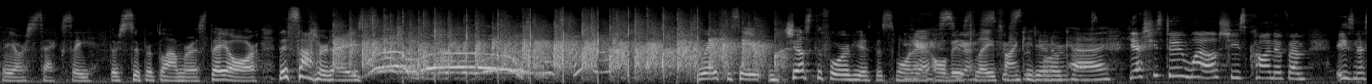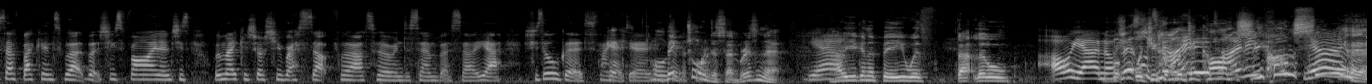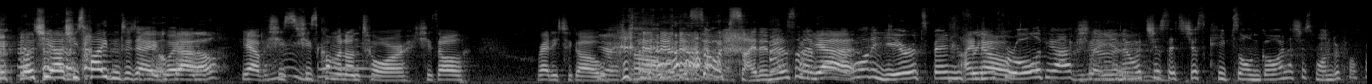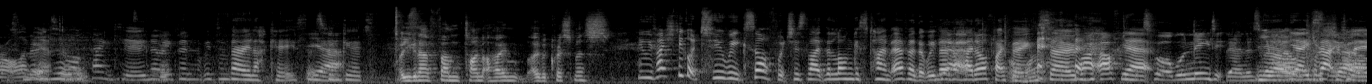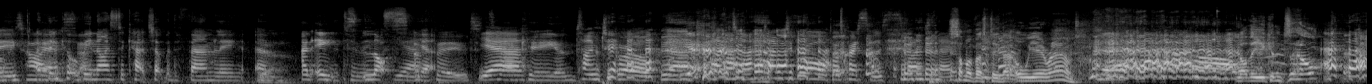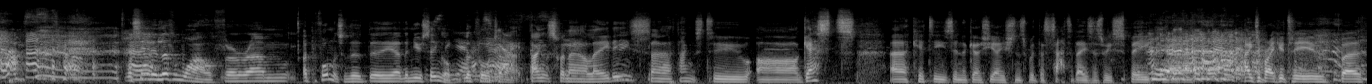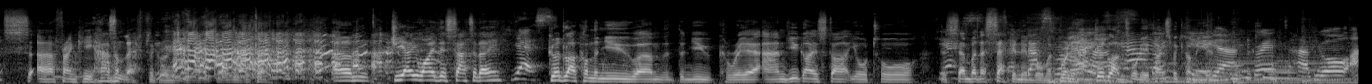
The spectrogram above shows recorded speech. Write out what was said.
They are sexy. They're super glamorous. They are the Saturdays. Great to see you. Just the four of you this morning, Yes, obviously. yes, just Frankie doing okay? us. Yeah, she's doing well. She's kind of um, easing herself back into it, but she's fine, and she's we're making sure she rests up for our tour in December. So yeah, she's all good. Thank Good. you. Hold Big tour in December, isn't it? Yeah. How are you going to be with that little... Oh yeah, no. Which she's- you, can, which you can't see? You can't see Yeah. it. Well, she, yeah, she's hiding today, Little but um, girl. Yeah, but she's she's coming on tour. She's all ready to go. It's oh, so exciting, isn't it? Yeah. What, what a year it's been for I you, for all of you, actually. You know, it's just it just keeps on going. It's just wonderful for all of you. Well, thank you. No, we've been we've been very lucky. So it's Yeah. been good. Are you going to have fun time at home over Christmas? Yeah, we've actually got two weeks off, which is like the longest time ever that we've ever had off. I think so. Right after yeah. the tour, we'll need it then as Yeah. well. Yeah, because exactly. we'll I think it would be nice to catch up with the family. Um, Yeah. and eat lots Yeah. of Yeah. food. Yeah. Turkey and Time to grow. yeah. Time, to, time to grow for Christmas. That's what I say. Some of us do that all year round. Not that you can tell. We'll see you in a little while for um, a performance of the, the, uh, the new single. Yeah. Look forward to that. Thanks for now, ladies. Uh, thanks to our guests. Uh, Kitty's in negotiations with the Saturdays as we speak. Uh, hate to break it to you, but uh, Frankie hasn't left the group. yet, so we just, uh, um, GAY this Saturday. Yes. Good luck on the new um, the, the new career, and you guys start your tour December the second in Bournemouth. Brilliant. right. Good luck to all of you. Thanks for coming in. Yeah, great to have you all.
